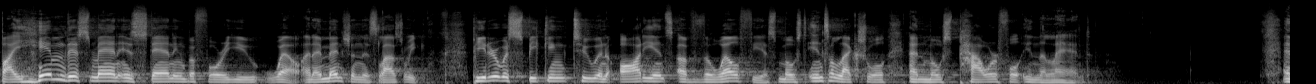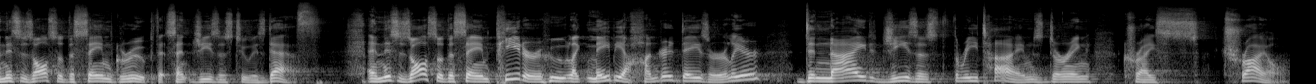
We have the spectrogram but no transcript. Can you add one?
by him this this man is standing before you well. And I mentioned this last week. Peter was speaking to an audience of the wealthiest, most intellectual, and most powerful in the land. And this is also the same group that sent Jesus to his death. And this is also the same Peter who, like maybe a hundred days earlier, denied Jesus three times during Christ's trial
